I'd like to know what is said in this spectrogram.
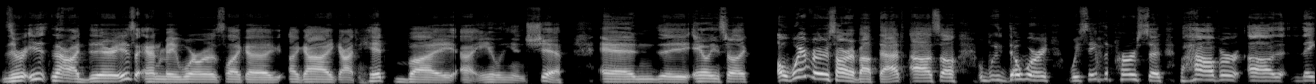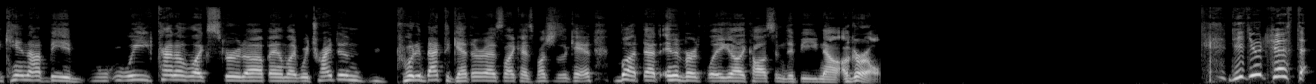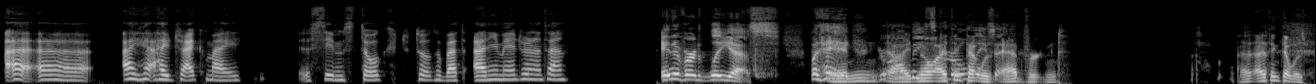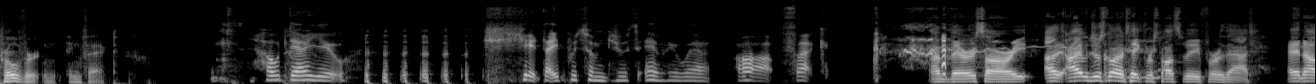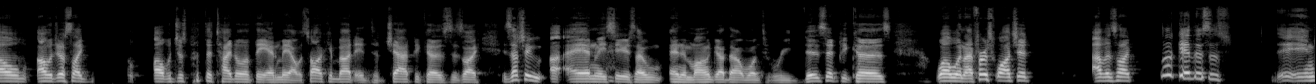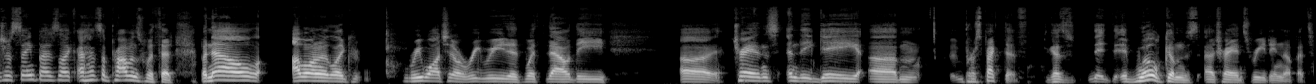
There is now there is anime where it's like a a guy got hit by an alien ship, and the aliens are like. Oh, we're very sorry about that. Uh, so we, don't worry, we saved the person. However, uh, they cannot be. We kind of like screwed up, and like we tried to put him back together as like as much as we can, but that inadvertently like caused him to be now a girl. Did you just uh, uh I hijack my Sims talk to talk about anime, Jonathan? Inadvertently, yes. But hey, and girl I know I think that meets- was advertent. I, I think that was provertent, in fact. How dare you? Shit, I put some juice everywhere. Oh, fuck. I'm very sorry. I, I'm just going to take responsibility for that, and I'll I'll just like I'll just put the title of the anime I was talking about into the chat because it's like it's actually an anime series I, and a manga that I want to revisit because well when I first watched it I was like okay this is interesting but it's like I have some problems with it but now I want to like rewatch it or reread it with now the uh trans and the gay um perspective because it, it welcomes a trans reading of it.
